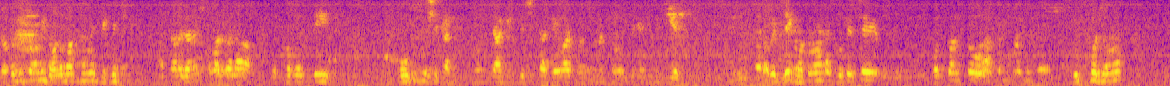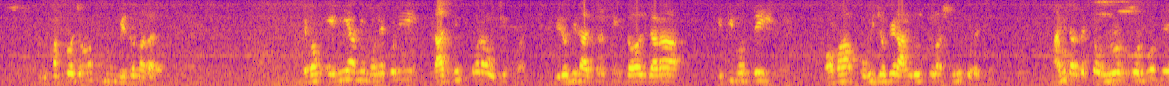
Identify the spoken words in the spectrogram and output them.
যতটুকু আমি গণমাধ্যমে দেখেছি, আপনারা জানেন সকালবেলা মুখ্যমন্ত্রী পৌঁছেছে সেখানে এবং যা নির্দেশিকা দেওয়ার প্রশাসনের তরফ থেকে তিনি দিয়েছেন। তবে যে ঘটনাটা ঘটেছে অত্যন্ত দুঃখজনক, দুর্ভাগ্যজনক এবং বেদনাদায়ক। এবং এ নিয়ে আমি মনে করি রাজনীতি করা উচিত নয়। বিরোধী রাজনৈতিক দল যারা ইতিমধ্যেই অভাব অভিযোগের আঙ্গুল তোলা শুরু করেছে আমি তাদেরকে অনুরোধ করব যে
